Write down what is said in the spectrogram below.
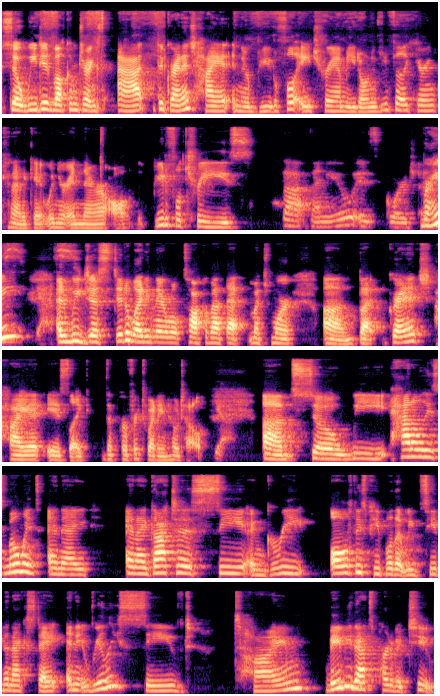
so we did welcome drinks at the Greenwich Hyatt in their beautiful atrium. You don't even feel like you're in Connecticut when you're in there. All the beautiful trees, That venue is gorgeous. Right? Yes. and we just did a wedding there. We'll talk about that much more. Um, but Greenwich Hyatt is like the perfect wedding hotel. Yeah. Um, so we had all these moments, and I and I got to see and greet all of these people that we'd see the next day, and it really saved time. Maybe that's part of it too.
